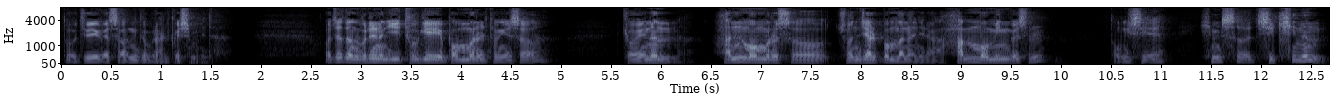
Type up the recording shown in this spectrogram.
또 뒤에 가서 언급을 할 것입니다. 어쨌든 우리는 이 두 개의 본문을 통해서 교회는 한 몸으로서 존재할 뿐만 아니라 한 몸인 것을 동시에 힘써 지키는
